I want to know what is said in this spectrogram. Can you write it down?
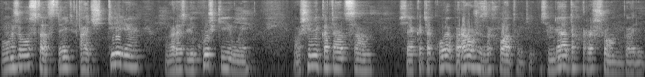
Он же устал строить А4, развлекушки, ой, машины кататься, всякое такое, пора уже захватывать. Земля это хорошо, он говорит.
